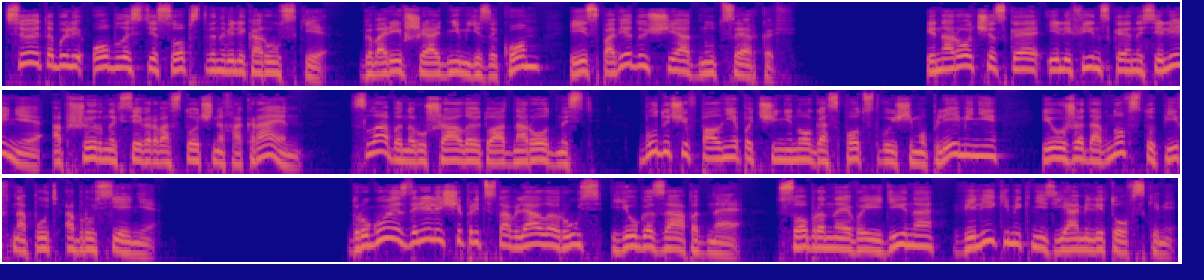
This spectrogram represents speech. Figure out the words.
Все это были области собственно великорусские, говорившие одним языком и исповедующие одну церковь. Инородческое или финское население обширных северо-восточных окраин – слабо нарушало эту однородность, будучи вполне подчинено господствующему племени и уже давно вступив на путь обрусения. Другое зрелище представляла Русь юго-западная, собранная воедино великими князьями литовскими.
